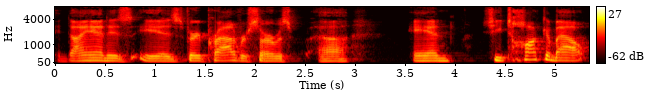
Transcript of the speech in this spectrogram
and Diane is is very proud of her service, uh, and she talked about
